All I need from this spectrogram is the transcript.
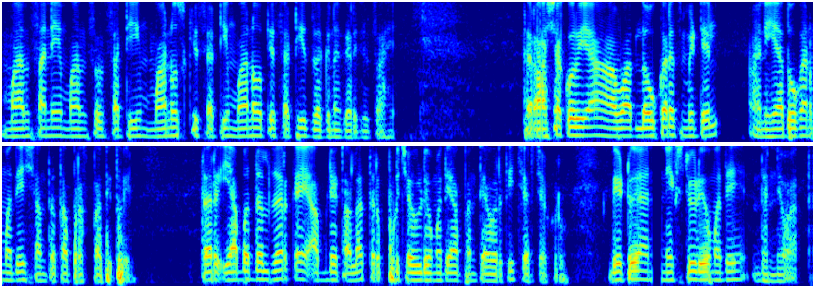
माणसाने माणसांसाठी माणुसकीसाठी मानवतेसाठी जगणं गरजेचं आहे. तर आशा करूया हा वाद लवकरच मिटेल आणि या दोघांमध्ये शांतता प्रस्थापित होईल. तर याबद्दल जर काही अपडेट आला तर पुढच्या व्हिडिओमध्ये आपण त्यावरती चर्चा करू. भेटूया नेक्स्ट व्हिडिओमध्ये धन्यवाद.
